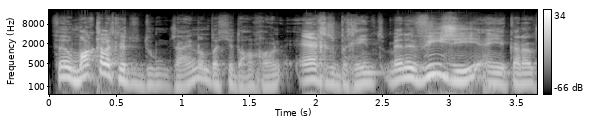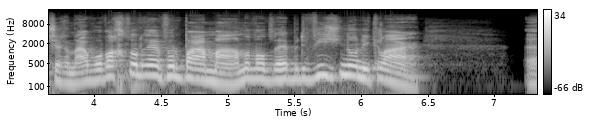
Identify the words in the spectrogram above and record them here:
veel makkelijker te doen zijn. Omdat je dan gewoon ergens begint met een visie. En je kan ook zeggen, nou we wachten nog even een paar maanden, want we hebben de visie nog niet klaar. Uh,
